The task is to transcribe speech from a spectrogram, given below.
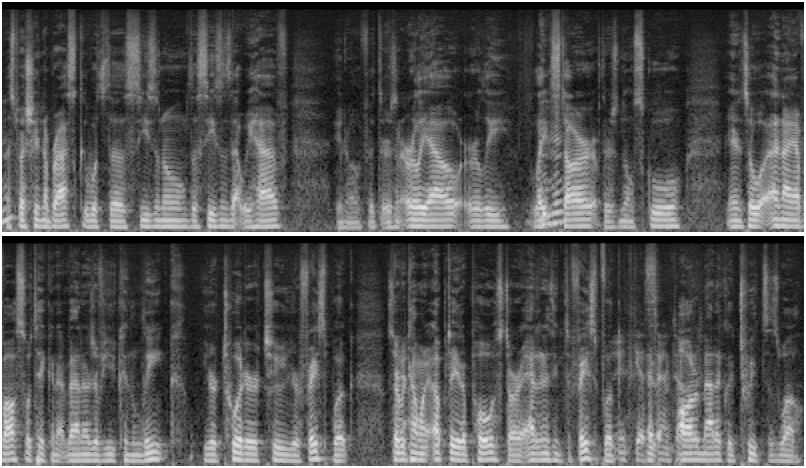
especially in Nebraska with the seasonal, the seasons that we have. You know, if it, there's an early out, early, late start, if there's no school. And so, and I have also taken advantage of you can link your Twitter to your Facebook. So every time I update a post or add anything to Facebook, It gets sent out. automatically tweets as well.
